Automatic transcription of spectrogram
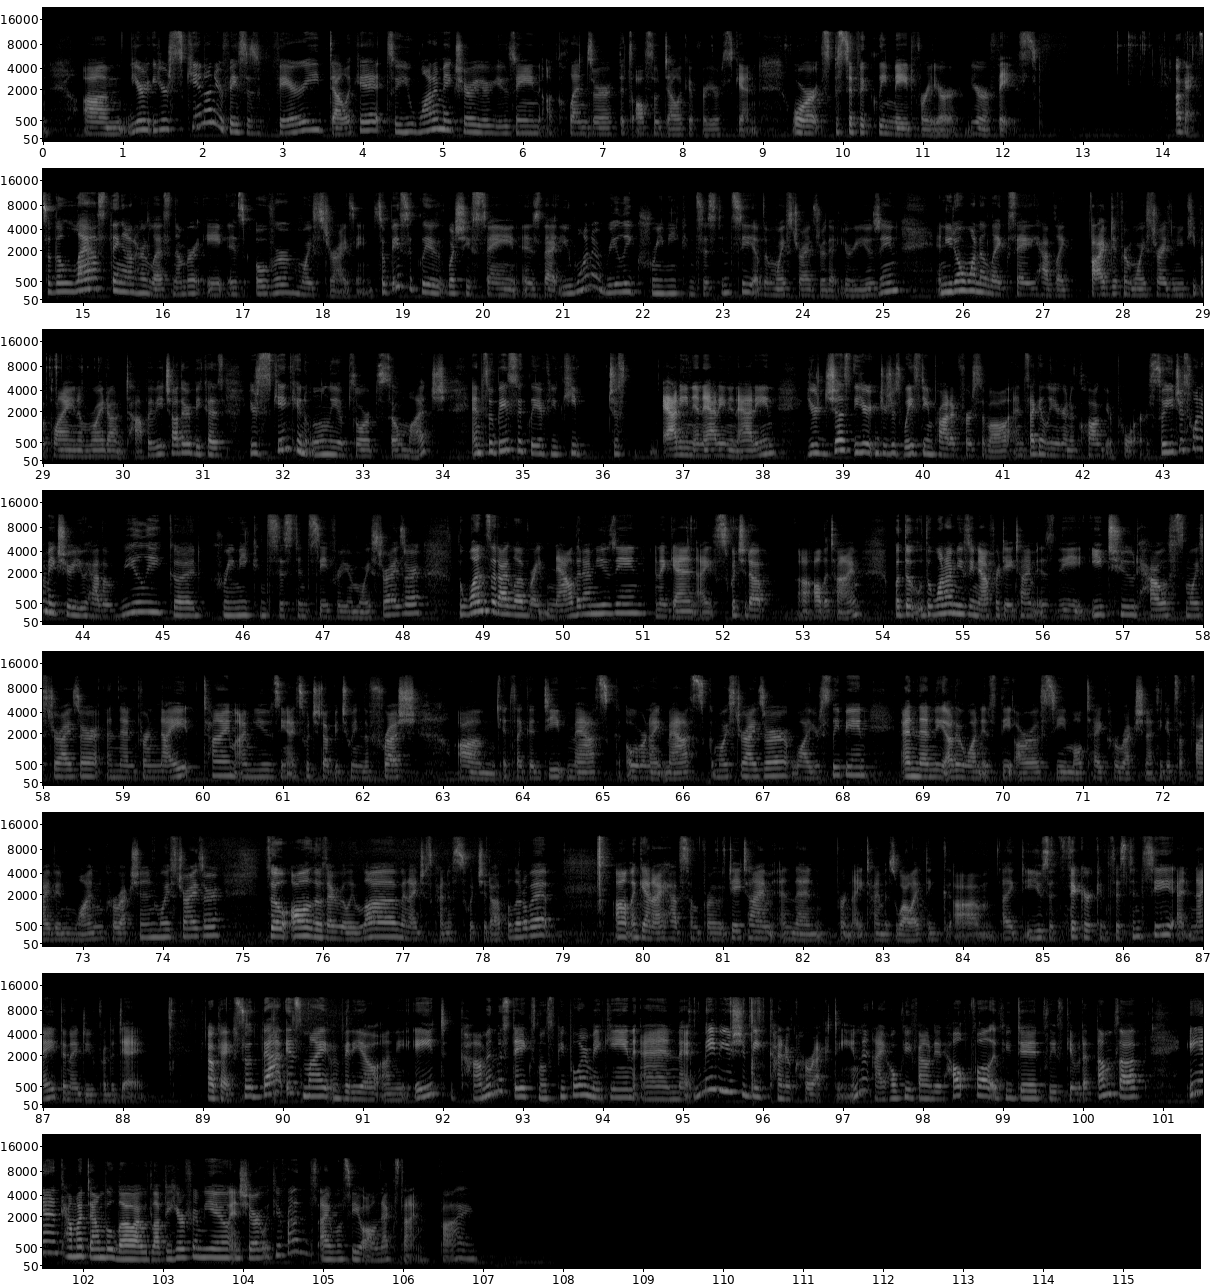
Um, your, your skin on your face is very delicate, so you want to make sure you're using a cleanser that's also delicate for your skin or specifically made for your, your face. Okay, so the last thing on her list, number eight, is over moisturizing. So basically what she's saying is that you want a really creamy consistency of the moisturizer that you're using. And you don't want to like say have like five different moisturizers and you keep applying them right on top of each other because your skin can only absorb so much. And so basically if you keep just adding and adding and adding, you're just you're, you're just wasting product first of all and secondly you're going to clog your pores so you just want to make sure you have a really good creamy consistency for your moisturizer the ones that i love right now that i'm using and again i switch it up uh, all the time but the, the one I'm using now for daytime is the Etude House Moisturizer. And then for nighttime, I'm using, I switch it up between the Fresh, um, it's like a deep mask, overnight mask moisturizer while you're sleeping. And then the other one is the ROC Multi Correction. I think it's a five in one correction moisturizer. So all of those I really love, and I just kind of switch it up a little bit. Um, again, I have some for daytime and then for nighttime as well. I think um, I use a thicker consistency at night than I do for the day. Okay, so that is my video on the eight common mistakes most people are making and maybe you should be kind of correcting. I hope you found it helpful. If you did, please give it a thumbs up and comment down below. I would love to hear from you and share it with your friends. I will see you all next time. Bye.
